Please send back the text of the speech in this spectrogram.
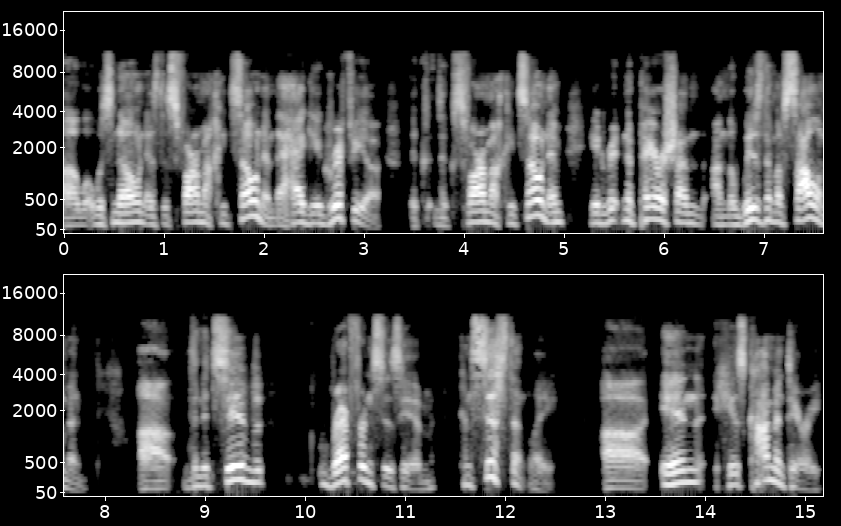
uh, what was known as the Sfarim Achitzonim, the Hagiographa, the, the Sfarim. He had written a parish on, on the wisdom of Solomon. Uh, the Netziv references him consistently uh, in his commentary.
